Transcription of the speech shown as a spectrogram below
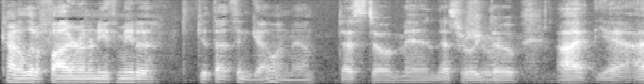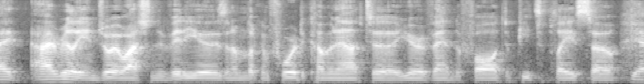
kind of lit a fire underneath me to get that thing going, man. That's dope, man. That's really sure. dope. I yeah, I I really enjoy watching the videos, and I'm looking forward to coming out to your event in the fall at the Pizza Place. So Yeah,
